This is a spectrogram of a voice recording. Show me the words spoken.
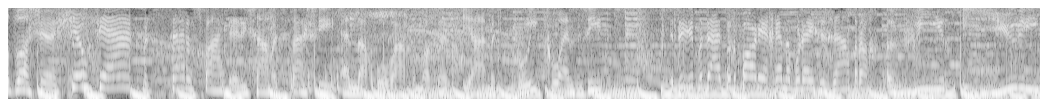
Dat was uh, Showtag met Satisfied. En die samen met Fassi. En daarvoor Watermat en T.I. met Frequency. Het is even tijd voor de partyagenda voor deze zaterdag 4 juli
